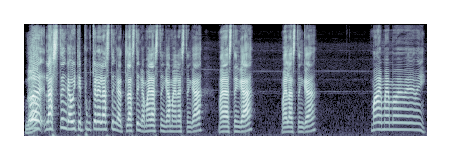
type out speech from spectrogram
Da? Bă, la stânga, uite, punctul ăla e la stânga, la stânga, mai la stânga, mai la stânga, mai la stânga, mai la stânga. Mai, mai, mai, mai, mai, mai.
